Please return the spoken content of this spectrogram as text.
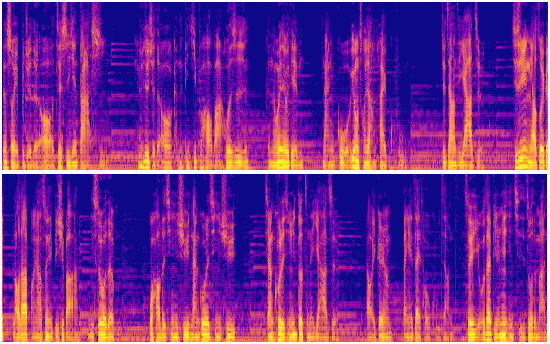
那时候也不觉得哦，这是一件大事，因为就觉得哦，可能脾气不好吧，或者是可能会有点难过，因为我从小很爱哭，就这样子压着。其实，因为你要做一个老大的榜样，所以你必须把你所有的不好的情绪、难过的情绪、想哭的情绪都只能压着，然后一个人半夜在偷哭这样子。所以我在别人面前其实做的蛮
